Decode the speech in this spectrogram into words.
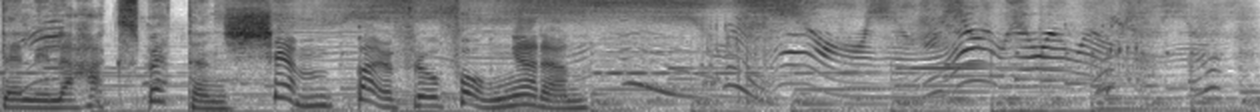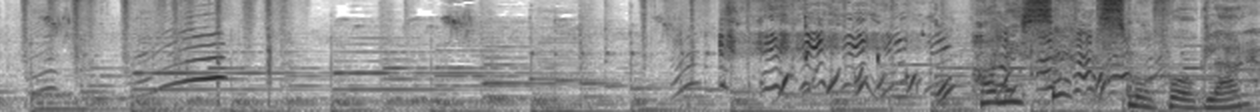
Den lilla hackspetten kämpar för att fånga den. Ni sett små fåglar?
